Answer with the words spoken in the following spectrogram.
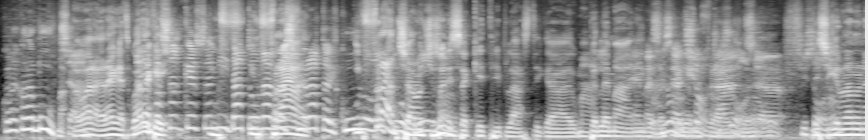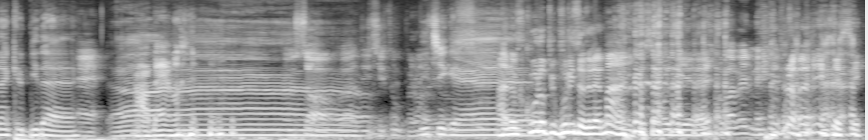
Quella con la Ma buccia. guarda, ragazzi, guarda Ma che posso anche essermi in- dato in una Fran- sfiorata al culo In Francia non ci sono i sacchetti di plastica Ma- per le mani. Eh, ma per si sa le che in cose. Francia- Ci Dici sono? che non hanno neanche il bidet? Eh. Ah. Vabbè, ma- Non so, eh, dici tu, però Dici io- che Hanno il culo più pulito delle mani, possiamo dire. Probabilmente. Probabilmente sì.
